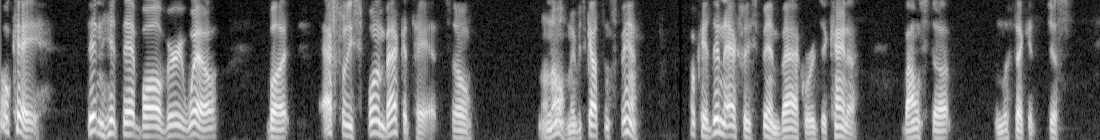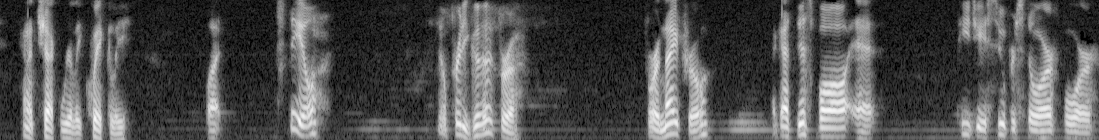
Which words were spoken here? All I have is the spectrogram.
Okay, didn't hit that ball very well, but actually spun back a tad. So, I don't know, maybe it's got some spin. Okay, it didn't actually spin backwards. It kind of bounced up and looks like it just kind of checked really quickly. But still, still pretty good for a for a nitro. I got this ball at PGA Superstore for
